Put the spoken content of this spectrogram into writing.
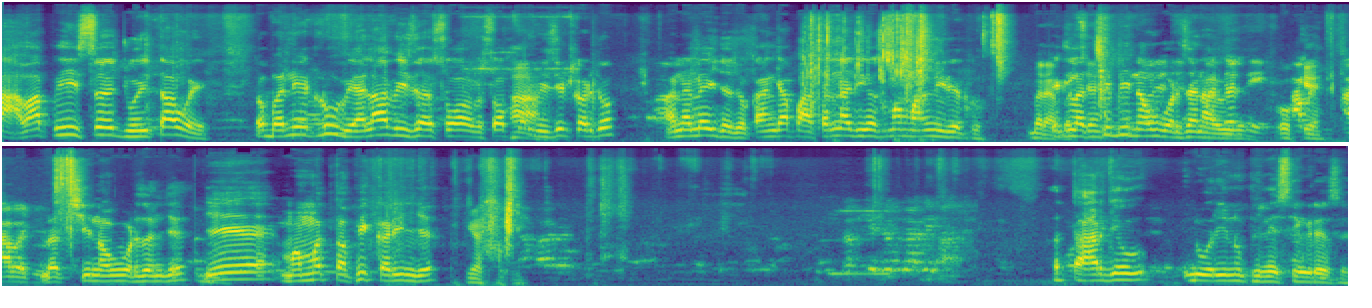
આવા પીસ જોઈતા હોય તો બને એટલું વહેલા શોપ પર વિઝિટ કરજો અને લઈ જજો. કારણ કે આ પાછળના દિવસમાં માલ નહીં રહેતો. બરાબર એક લચ્છી બી નવું વર્ઝન આવ્યું છે. ઓકે લચ્છી નવું વર્ઝન છે. જે મોહમ્મદ તફીક કરીને છે. તાર જેવું દોરીનું ફિનિશિંગ રહેશે.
